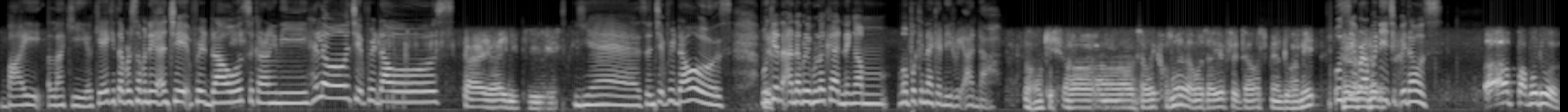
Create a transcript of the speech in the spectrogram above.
baik lagi. Okey, kita bersama dengan Encik Firdaus sekarang ini. Hello Encik Firdaus. Hai, hai Niti. Yes, Encik Firdaus. Mungkin yeah. anda boleh mulakan dengan memperkenalkan diri anda. Oh, okay. Uh, Assalamualaikum semua. Nama saya Firdaus bin Abdul Hamid. Usia berapa ni Encik Firdaus? Uh, 42.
